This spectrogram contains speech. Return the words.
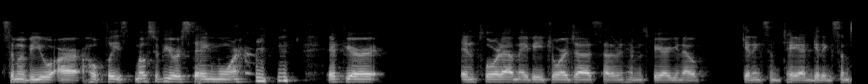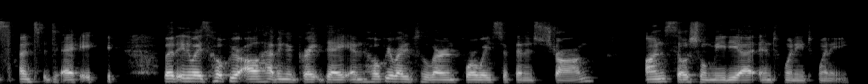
some of you are, hopefully most of you are staying warm if you're in Florida, maybe Georgia, Southern Hemisphere, you know, getting some tan, getting some sun today. but anyways, hope you're all having a great day and hope you're ready to learn four ways to finish strong on social media in 2020.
